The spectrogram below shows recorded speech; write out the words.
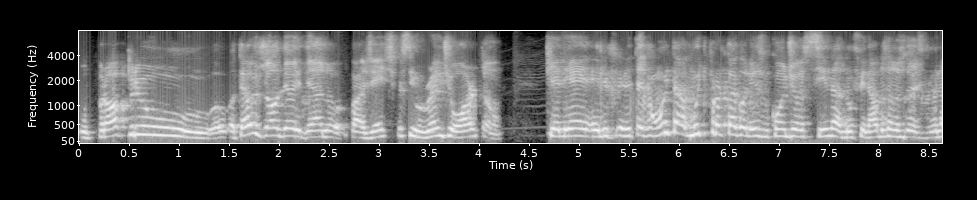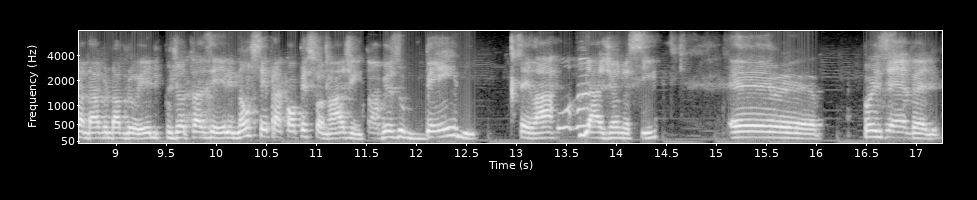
O próprio. Até o João deu ideia no, com a gente, tipo assim, o Randy Orton, que ele, ele, ele teve muita, muito protagonismo com o John Cena no final dos anos 2000 na WWE. Ele podia trazer ele, não sei para qual personagem, talvez o Bane, sei lá, viajando assim. É, pois é, velho.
